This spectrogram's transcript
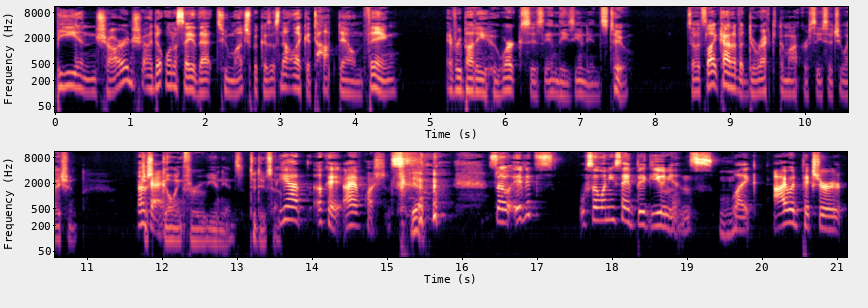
be in charge. I don't want to say that too much because it's not like a top-down thing. Everybody who works is in these unions too, so it's like kind of a direct democracy situation, just going through unions to do so. Yeah. Okay. I have questions. Yeah. so if it's so when you say big unions, Mm-hmm. like I would picture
